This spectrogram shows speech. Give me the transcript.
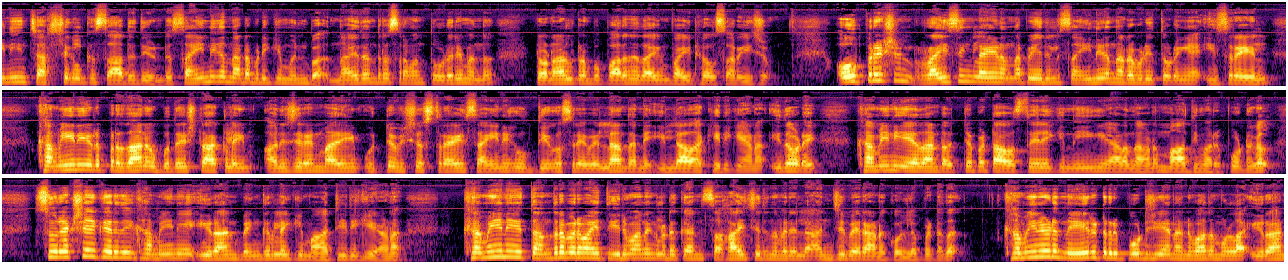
ഇനിയും ചർച്ചകൾക്ക് സാധ്യതയുണ്ട്. സൈനിക നടപടിക്ക് മുൻപ് നയതന്ത്ര ശ്രമം തുടരുമെന്ന് ഡൊണാൾഡ് ട്രംപ് പറഞ്ഞതായും വൈറ്റ് ഹൗസ് അറിയിച്ചു. ഓപ്പറേഷൻ റൈസിംഗ് ലൈൻ എന്ന പേരിൽ സൈനിക നടപടി തുടങ്ങിയ ഇസ്രായേൽ ഖമേനിയുടെ പ്രധാന ഉപദേഷ്ടാക്കളെയും അനുചരന്മാരെയും ഉറ്റവിശ്വസ്തരായ സൈനിക ഉദ്യോഗസ്ഥരെയും എല്ലാം തന്നെ ഇല്ലാതാക്കിയിരിക്കുകയാണ്. ഇതോടെ ഖമീനി ഏതാണ്ട് ഒറ്റപ്പെട്ട അവസ്ഥയിലേക്ക് നീങ്ങുകയാണെന്നാണ് മാധ്യമ റിപ്പോർട്ടുകൾ. സുരക്ഷയെ കരുതി ഖമേനിയെ ഇറാൻ ബംഗറിലേക്ക് മാറ്റിയിരിക്കുകയാണ്. ഖമീനയെ തന്ത്രപരമായി തീരുമാനങ്ങളെടുക്കാൻ സഹായിച്ചിരുന്നവരിൽ അഞ്ചു പേരാണ് കൊല്ലപ്പെട്ടത്. ഖമീനയുടെ നേരിട്ട് റിപ്പോർട്ട് ചെയ്യാൻ അനുവാദമുള്ള ഇറാൻ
